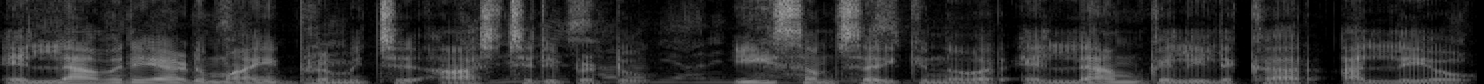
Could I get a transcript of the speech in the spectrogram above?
എല്ലാവരെയാടുമായി ഭ്രമിച്ച് ആശ്ചര്യപ്പെട്ടു. ഈ സംസാരിക്കുന്നവർ എല്ലാം ഗലീലക്കാർ അല്ലയോ?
